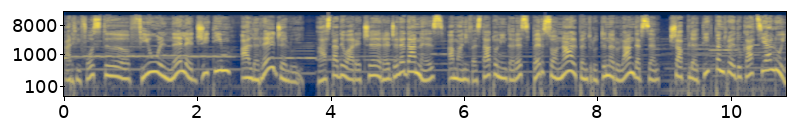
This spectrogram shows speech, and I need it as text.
ar fi fost uh, fiul nelegitim al regelui. Asta deoarece regele danez a manifestat un interes personal pentru tânărul Andersen și a plătit pentru educația lui.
